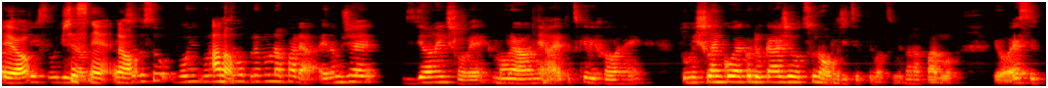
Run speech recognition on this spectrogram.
Jo, přesně, no. To jsou, on, on ano. to opravdu napadá, jenomže vzdělaný člověk, morálně a eticky vychovaný, tu myšlenku jako dokáže odsunout, říct si, co mi to napadlo. Jo, já si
